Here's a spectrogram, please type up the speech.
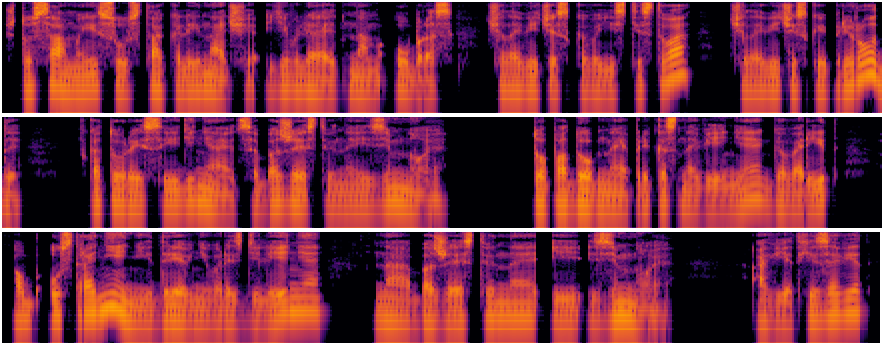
что сам Иисус так или иначе являет нам образ человеческого естества, человеческой природы, в которой соединяются божественное и земное, то подобное прикосновение говорит об устранении древнего разделения на божественное и земное. А Ветхий Завет —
